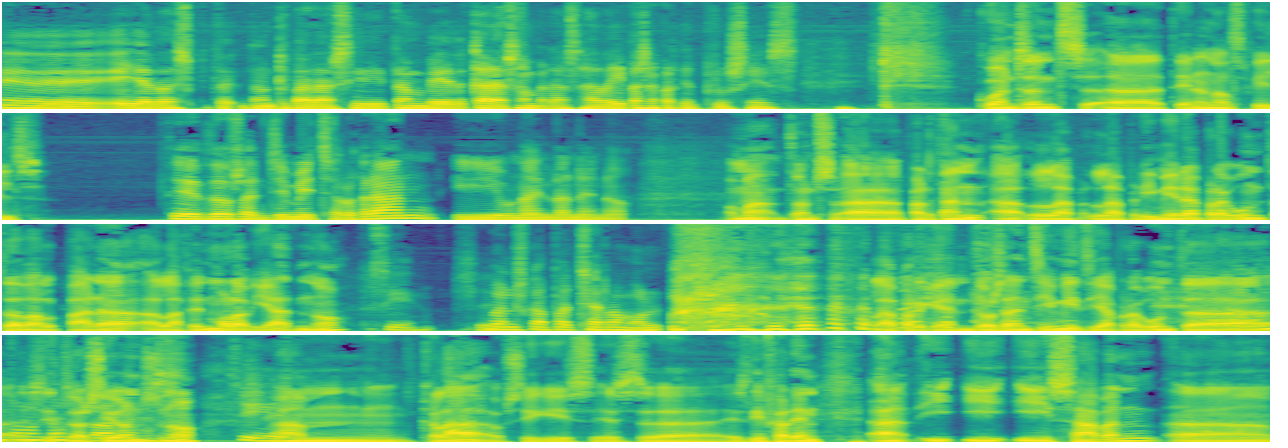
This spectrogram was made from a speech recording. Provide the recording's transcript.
eh, ella des, doncs, va decidir també quedar-se embarassada i passar per aquest procés. Quants anys eh, tenen els fills? Té dos anys i mig el gran i un any la nena. Home, doncs, eh, per tant, eh, la, la primera pregunta del pare eh, l'ha fet molt aviat, no? Sí, Sí. bueno, és que pot xerrar molt. Clar, perquè en dos anys i mig ja pregunta, Pregunta situacions, coses. no? Sí. Um, clar, o sigui, és, és, uh, és diferent. Uh, i, i, I saben, uh,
